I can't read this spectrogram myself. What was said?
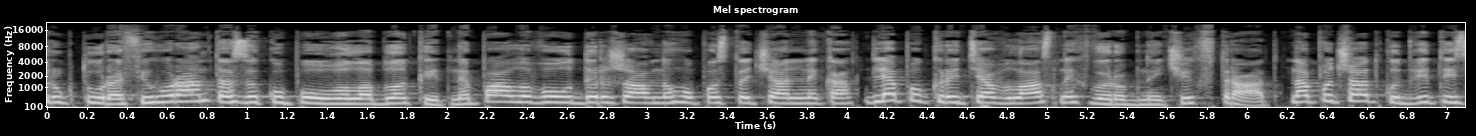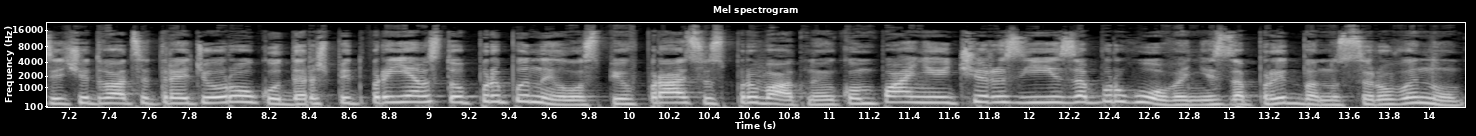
структура фігуранта закуповувала блакитне паливо у державного постачальника для покриття власних виробничих втрат. На початку 2023 року держпідприємство припинило співпрацю з приватною компанією через її заборгованість за придбану сировину.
